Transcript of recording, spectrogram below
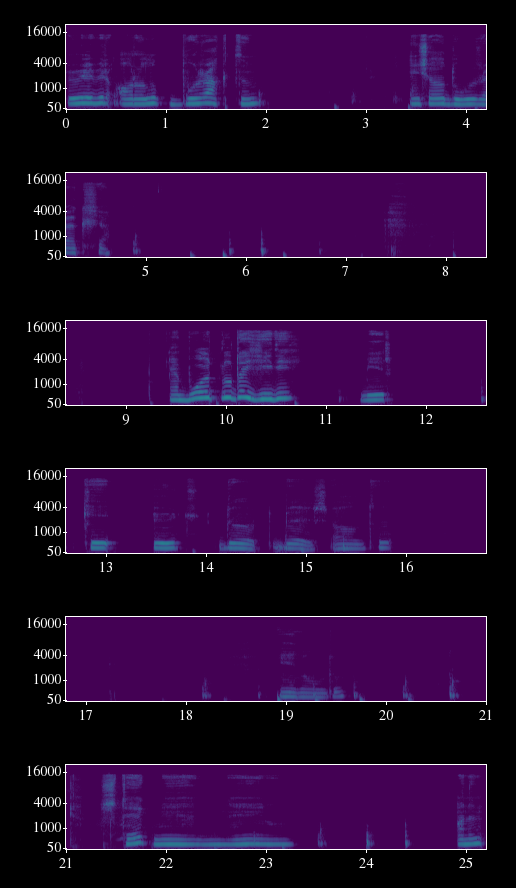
Şöyle bir aralık bıraktım. İnşallah doğru akşam. Yani boyutlu da 7. 1 2 3 4 5 6 7 oldu. Stek mi? Anın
